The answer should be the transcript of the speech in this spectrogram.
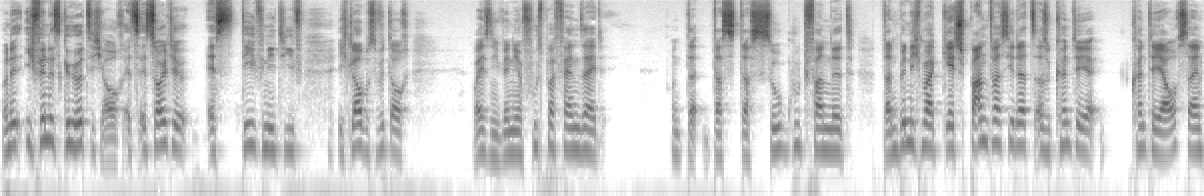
Und ich finde, es gehört sich auch. Es, es sollte es definitiv, ich glaube, es wird auch, weiß nicht, wenn ihr Fußballfan seid und da, das, das so gut fandet, dann bin ich mal gespannt, was ihr dazu, also könnte, könnte ja auch sein,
